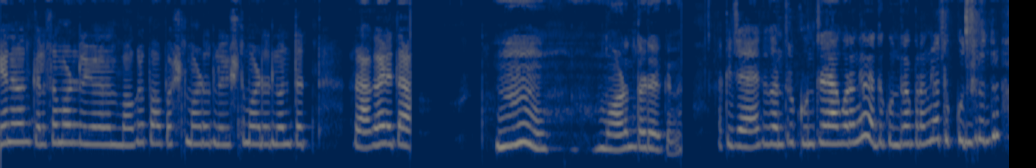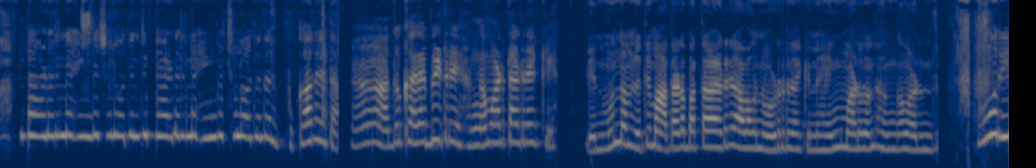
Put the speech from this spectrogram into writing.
ಏನೋ ಒಂದು ಕೆಲಸ ಮಾಡಿದ್ಲು ನನ್ನ ಮಗಳು ಪಾಪ ಅಷ್ಟು ಮಾಡಿದ್ಲು ಇಷ್ಟು ಮಾಡಿದ್ಲು ಅಂತ ರಾಗ ಹೇಳ್ತಾ. ಹ್ಞೂ ಮಾಡೋನ್ ತಡೆ ಆಕಿನ. ಆಕೆ ಜಾಗದಂತೂ ಕುಂತ್ರೆ ಯಾಕೆ ಬರಂಗಿಲ್ಲ ಅದು ಕುಂದ್ರಾಗ ಬರಂಗಿಲ್ಲ ಅದು ಕುಂದ್ರಂದ್ರು ಬ್ಯಾಡರಿನ ಹಿಂಗೆ ಚಲೋ ಅದಂತಿ ಬ್ಯಾಡರಿನ ಹಿಂಗೆ ಚಲೋ ಅದಂತ ಪುಕಾರ ಆಯ್ತಾ ಹಾಂ ಅದು ಕರೆ ಬಿಡ್ರಿ ಹಂಗೆ ಮಾಡ್ತಾಳ್ರಿ ಆಕೆ. ಇನ್ನು ಮುಂದೆ ನಮ್ಮ ಜೊತೆ ಮಾತಾಡ ಬತ್ತಾಳ್ರಿ ಅವಾಗ ನೋಡ್ರಿ ಆಕಿನ ಹೆಂಗೆ ಮಾಡೋದು ಅಂತ ಹಂಗೆ ಮಾಡೋದ್ರಿ ಹ್ಞೂ ರೀ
